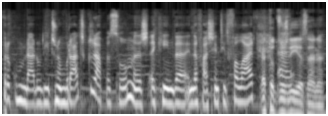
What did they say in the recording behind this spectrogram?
para comemorar o Dia dos Namorados, que já passou, mas aqui ainda, ainda faz sentido falar. É todos os uh, dias, Ana.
